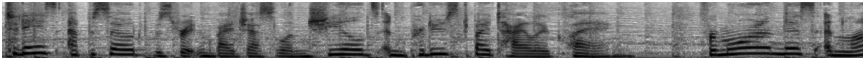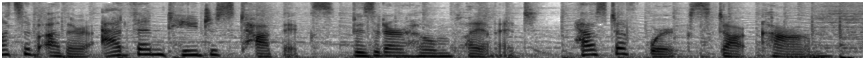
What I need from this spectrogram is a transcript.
Today's episode was written by Jesslyn Shields and produced by Tyler Klang. For more on this and lots of other advantageous topics, visit our home planet, howstuffworks.com.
